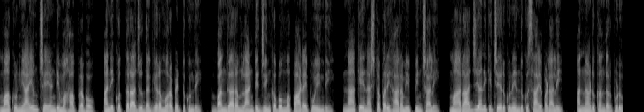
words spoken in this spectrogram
మాకు న్యాయం చేయండి మహాప్రభో అని కొత్తరాజు దగ్గర మొరపెట్టుకుంది. బంగారం లాంటి జింకబొమ్మ పాడైపోయింది. నాకే నష్టపరిహారం ఇప్పించాలి మా రాజ్యానికి చేరుకునేందుకు సాయపడాలి అన్నాడు కందర్పుడు.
